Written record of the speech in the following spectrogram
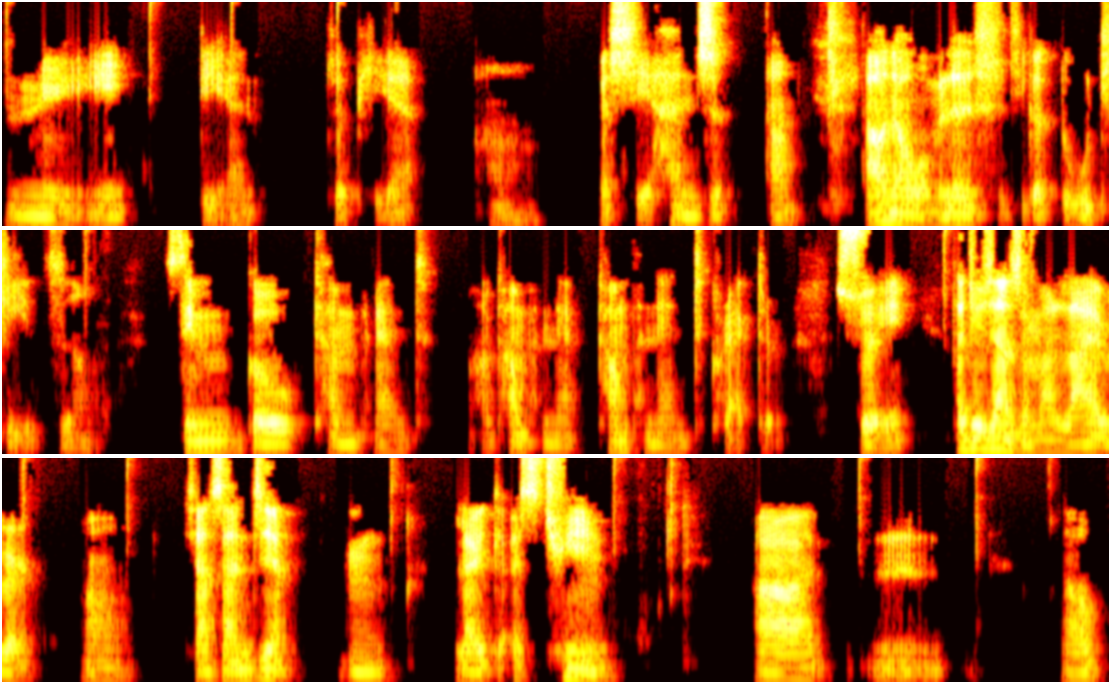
女点这撇啊要写汉字啊，然后呢我们认识几个独体字啊 ，single component 啊 component component character 水它就像什么 liver 啊像三件嗯 like a stream 啊。嗯，然后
